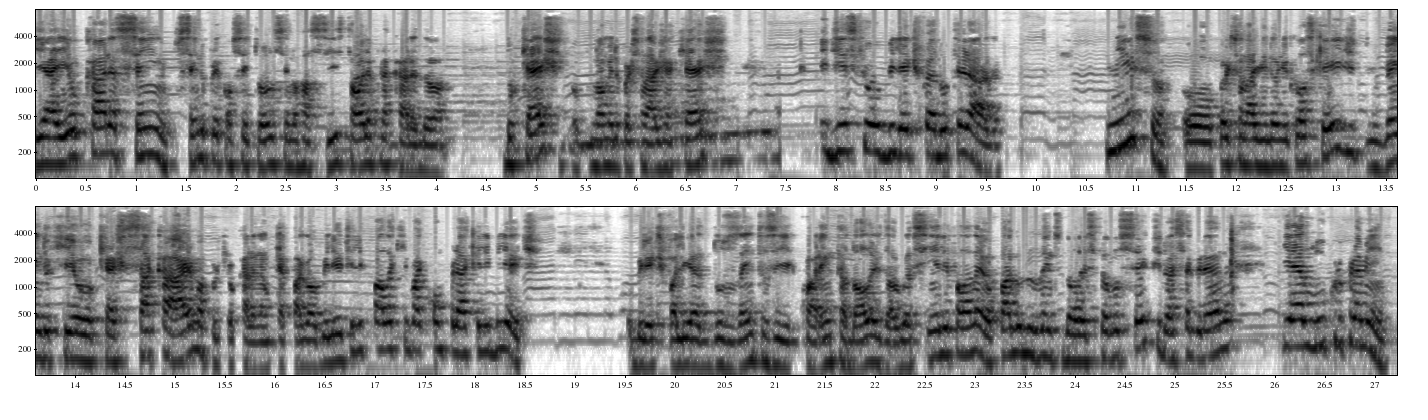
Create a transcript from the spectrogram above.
E aí o cara, sem, sendo preconceituoso, sendo racista, olha pra cara do, do Cash, o nome do personagem é Cash, e diz que o bilhete foi adulterado. Nisso, o personagem do Nicolas Cage, vendo que o Cash saca a arma, porque o cara não quer pagar o bilhete, ele fala que vai comprar aquele bilhete. O bilhete valia 240 dólares, algo assim. Ele fala: Não, eu pago 200 dólares para você, te dou essa grana e é lucro para mim.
